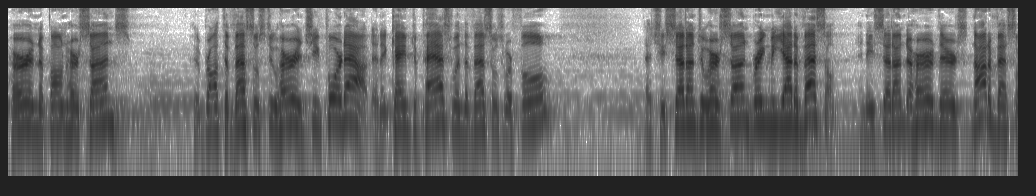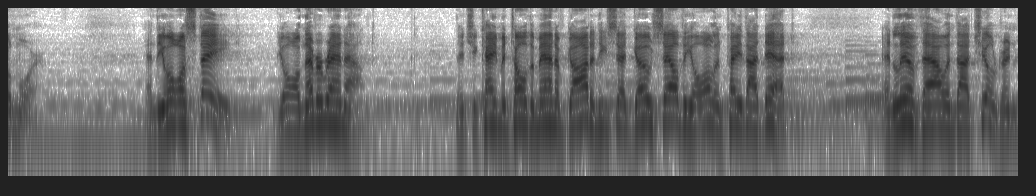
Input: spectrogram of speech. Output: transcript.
her and upon her sons, who brought the vessels to her, and she poured out. And it came to pass when the vessels were full, that she said unto her son, Bring me yet a vessel. And he said unto her, There's not a vessel more. And the oil stayed, the oil never ran out. Then she came and told the man of God, and he said, Go sell the oil and pay thy debt, and live thou and thy children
